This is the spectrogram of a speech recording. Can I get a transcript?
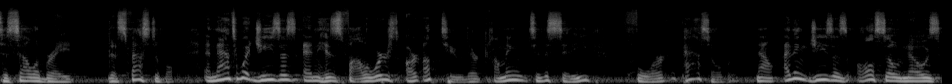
to celebrate this festival. And that's what Jesus and his followers are up to. They're coming to the city for Passover. Now, I think Jesus also knows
